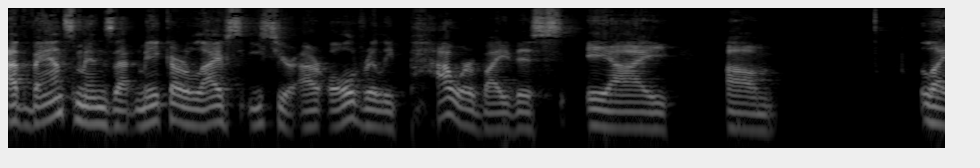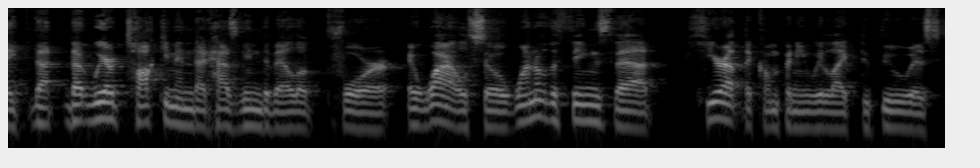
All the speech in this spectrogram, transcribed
advancements that make our lives easier are all really powered by this AI um, like that that we're talking and that has been developed for a while. So one of the things that here at the company we like to do is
